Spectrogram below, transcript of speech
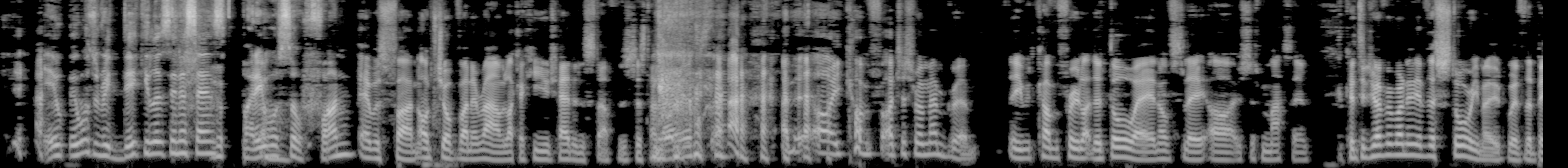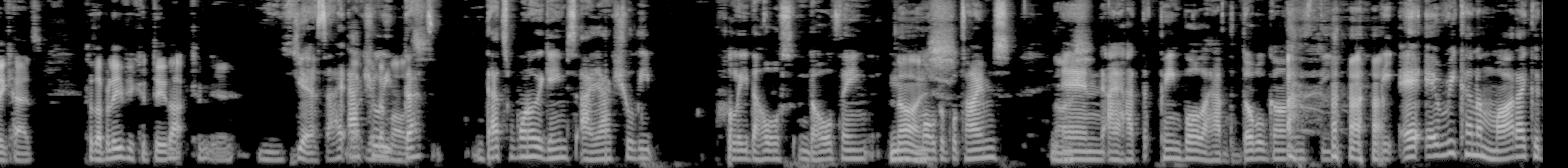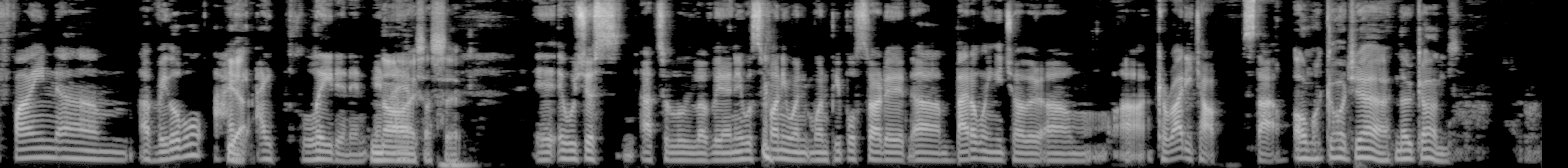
it it was ridiculous in a sense, but it was so fun. it was fun. Oddjob running around with like a huge head and stuff was just hilarious. and it, oh, he come. I just remember him. He would come through like the doorway, and obviously, oh, it was just massive. Because did you ever run any of the story mode with the big heads? Because I believe you could do that, couldn't you? Yes, I the actually that's that's one of the games I actually played the whole the whole thing Nice. multiple times, Nice. and I had the paintball, I have the double guns, the, the every kind of mod I could find um available. I Yeah. I played it, and, and I- nice. That's sick. It, it was just absolutely lovely, and it was funny when when people started um, battling each other, um, uh, karate chop style. Oh my god, yeah. No guns.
